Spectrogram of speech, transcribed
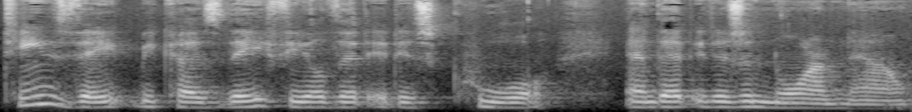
Teens vape because they feel that it is cool and that it is a norm now.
